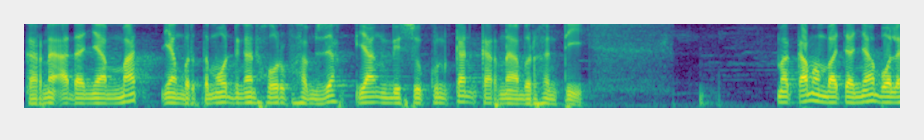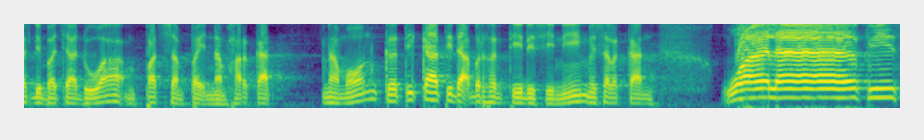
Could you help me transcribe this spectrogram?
karena adanya mat yang bertemu dengan huruf hamzah yang disukunkan karena berhenti maka membacanya boleh dibaca 2, 4 sampai 6 harkat. Namun ketika tidak berhenti di sini misalkan wala fis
